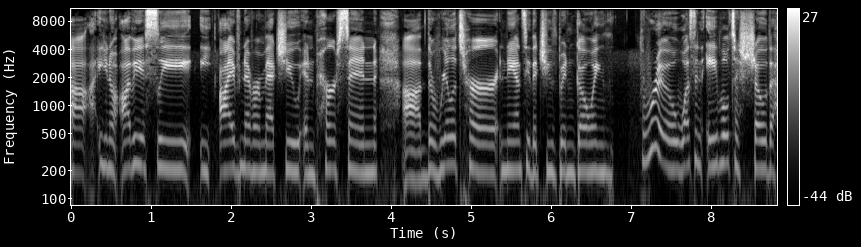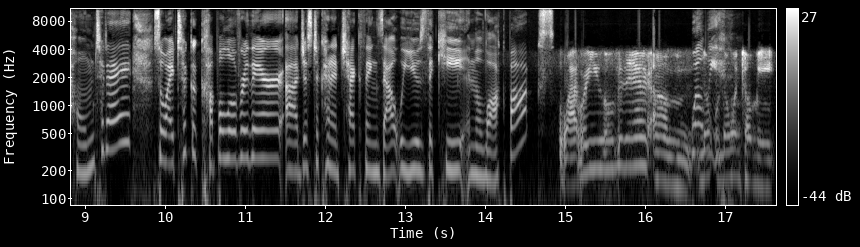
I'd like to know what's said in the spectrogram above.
Uh, you know, obviously, I've never met you in person. Uh, the realtor, Nancy, that you've been going through wasn't able to show the home today. So I took a couple over there uh, just to kind of check things out. We used the key in the lockbox. Why were you over there? Um, Well, no, we- no one told me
